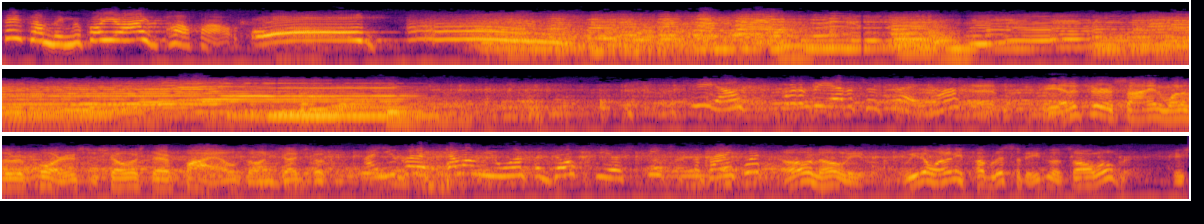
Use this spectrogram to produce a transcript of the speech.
Say something before your eyes pop out. Oh! Gee, Unc, what did the editor say, huh? Uh, the editor assigned one of the reporters to show us their files on Judge Hooker. Are you going to tell him you want the ghost for your speech at the banquet? Oh, no, Lever. We don't want any publicity till it's all over. Shh,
